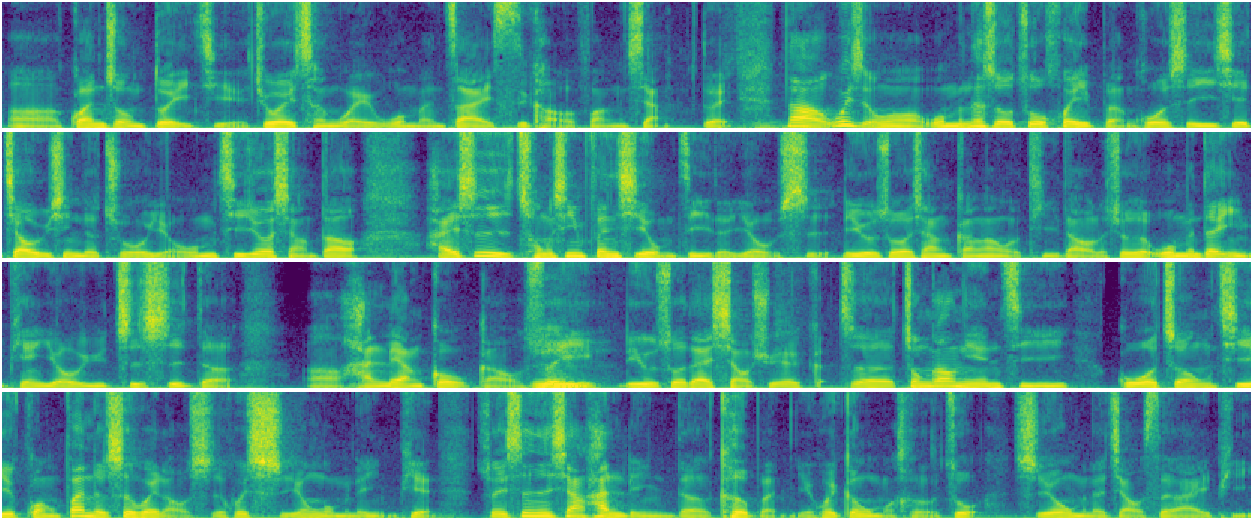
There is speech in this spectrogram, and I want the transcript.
呃观众对接，就会成为我们在思考的方向。对，那为什么我们那时候做绘本或是一些教育性的桌游，我们其实就想到还是重新分析我们自己的优势。例如说，像刚刚我提到的，就是我们的影片由于知识的呃含量够高，所以例如说在小学这中高年级国中，其实广泛的社会老师会使用我们的影片，所以甚至像翰林的课本也会跟我们合作，使用我们的角色 IP。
